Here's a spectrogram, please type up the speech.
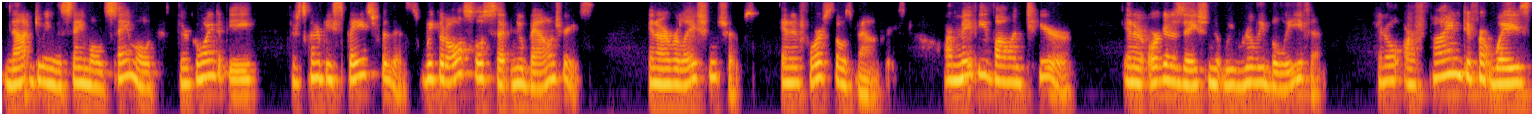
not doing the same old, same old, they're going to be, there's going to be space for this. We could also set new boundaries in our relationships and enforce those boundaries, or maybe volunteer in an organization that we really believe in, you know, or find different ways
